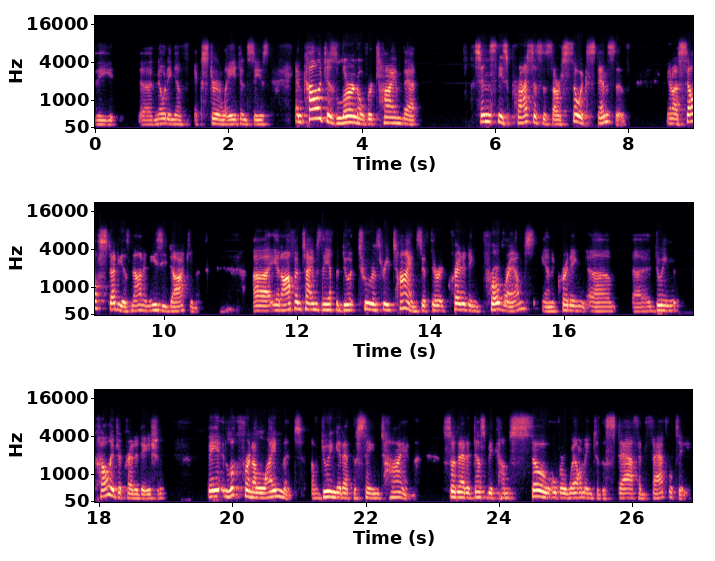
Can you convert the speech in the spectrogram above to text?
the noting of external agencies. And colleges learn over time that since these processes are so extensive, you know, a self study is not an easy document. Uh, and oftentimes they have to do it two or three times if they're accrediting programs and accrediting, uh, uh, doing college accreditation. They look for an alignment of doing it at the same time so that it does become so overwhelming to the staff and faculty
